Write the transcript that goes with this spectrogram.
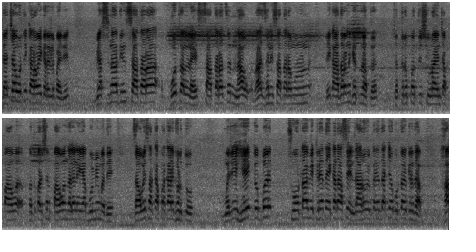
त्याच्यावरती कारवाई करायला पाहिजे. व्यसनाधीन सातारा होत चाललं आहे साताराचं नाव राजधानी सातारा म्हणून एक आदरानं घेतलं जातं. छत्रपती शिवरायांच्या पाव पदपर्शन पावन झालेल्या या भूमीमध्ये जावळीसारखा प्रकार घडतो. म्हणजे हे गब्बर छोटा विक्रेता एखादा असेल दारू विक्रेता किंवा गुटखा विक्रेता हा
